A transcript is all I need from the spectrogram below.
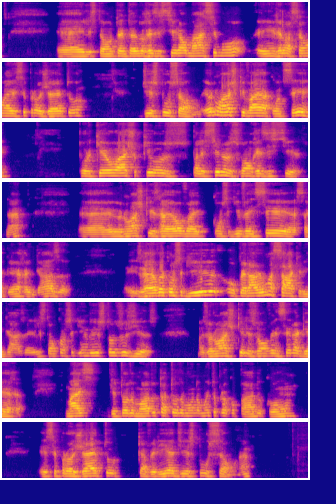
É, eles estão tentando resistir ao máximo em relação a esse projeto de expulsão. Eu não acho que vai acontecer, porque eu acho que os palestinos vão resistir, né? É, eu não acho que Israel vai conseguir vencer essa guerra em Gaza. Israel vai conseguir operar um massacre em Gaza. Eles estão conseguindo isso todos os dias. Mas eu não acho que eles vão vencer a guerra. Mas, de todo modo, está todo mundo muito preocupado com esse projeto que haveria de expulsão, né?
